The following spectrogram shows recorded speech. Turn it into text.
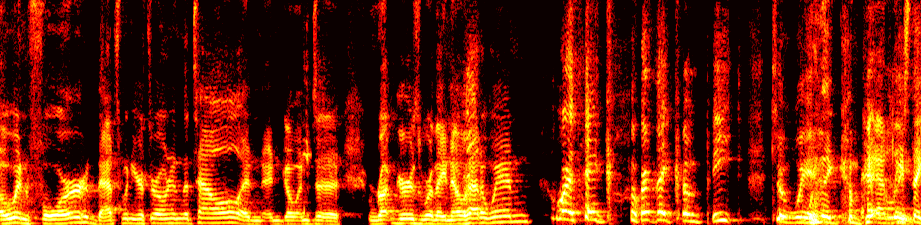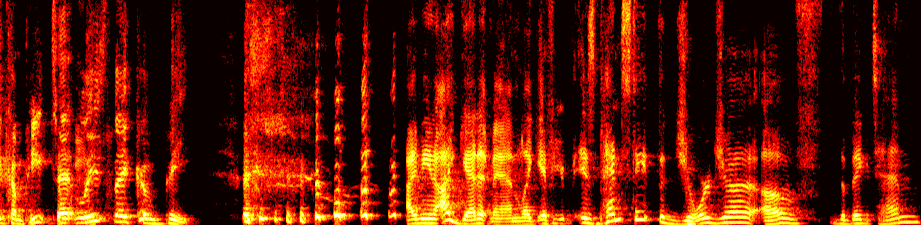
0 and 4, that's when you're throwing in the towel and, and going to Rutgers where they know how to win. where they where they compete to win. Where they compete. At, least they compete. To At win. least they compete. I mean, I get it, man. Like, if you is Penn State the Georgia of the Big Ten?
